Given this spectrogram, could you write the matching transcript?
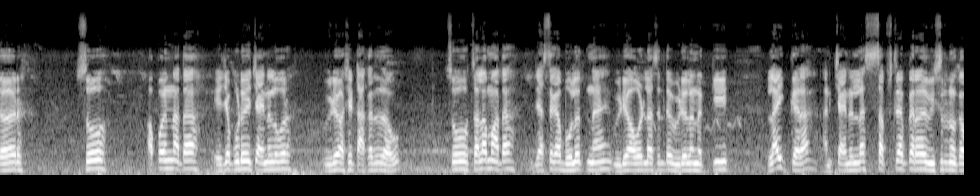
तर सो आपण आता याच्यापुढे चॅनलवर व्हिडिओ असे टाकतच जाऊ सो चला मग आता जास्त काय बोलत नाही. व्हिडिओ आवडला असेल तर व्हिडिओला नक्की लाईक करा आणि चॅनलला सबस्क्राईब करायला विसरू नका.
